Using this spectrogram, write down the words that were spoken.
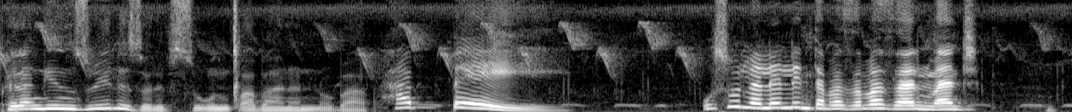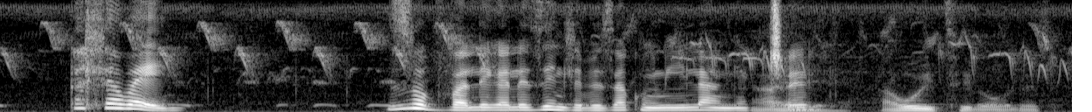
phela nginzwile izolo ebusuku nixabana nobaba Habe. Usulalela indaba zabazali manje? Kahle wena. Zizokuvaleka lezi indlebe zakho ngiyilanga ngiyakutshela. Hayi, awuyithibe olwethu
